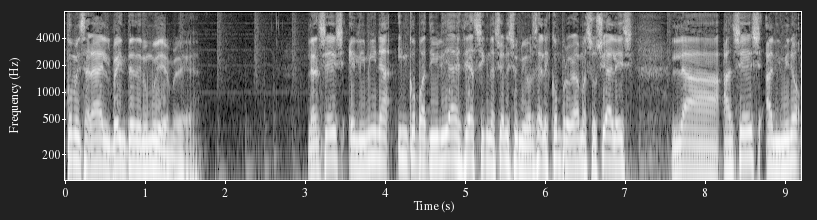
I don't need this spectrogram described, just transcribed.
comenzará el 20 de noviembre. La ANSES elimina incompatibilidades de asignaciones universales con programas sociales. La ANSES eliminó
